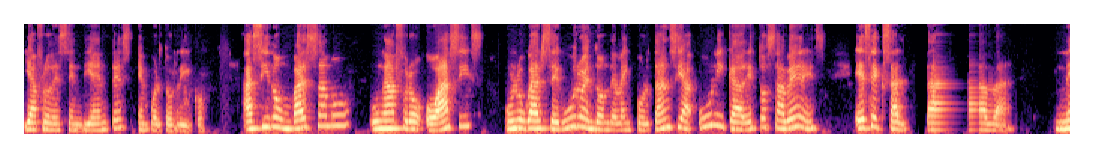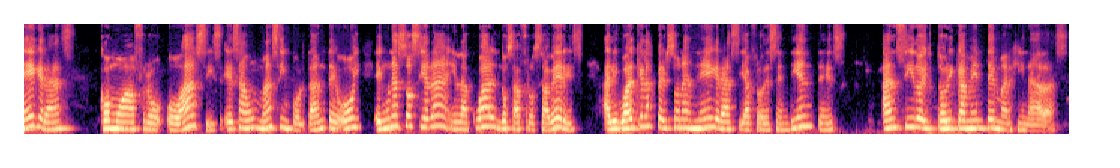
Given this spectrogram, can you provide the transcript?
y afrodescendientes en Puerto Rico. Ha sido un bálsamo, un afro-oasis, un lugar seguro en donde la importancia única de estos saberes es exaltada. Negras como afro-oasis es aún más importante hoy en una sociedad en la cual los afrosaberes al igual que las personas negras y afrodescendientes, han sido históricamente marginadas.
